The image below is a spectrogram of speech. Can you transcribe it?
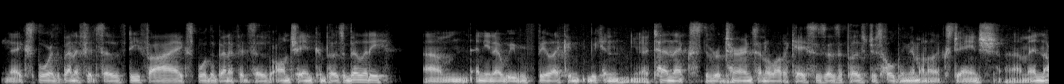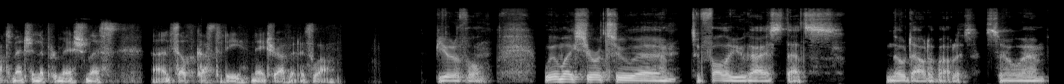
You know, explore the benefits of DeFi, explore the benefits of on-chain composability, um, and you know we feel like we can you know 10x the returns in a lot of cases as opposed to just holding them on an exchange, um, and not to mention the permissionless and self custody nature of it as well. Beautiful. We'll make sure to uh, to follow you guys. That's no doubt about it. So um,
